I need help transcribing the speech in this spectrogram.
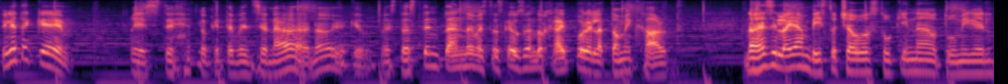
Fíjate que este, lo que te mencionaba, ¿no? Que me estás tentando y me estás causando hype por el Atomic Heart. No sé si lo hayan visto, chavos, tú, Kina, o tú, Miguel.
